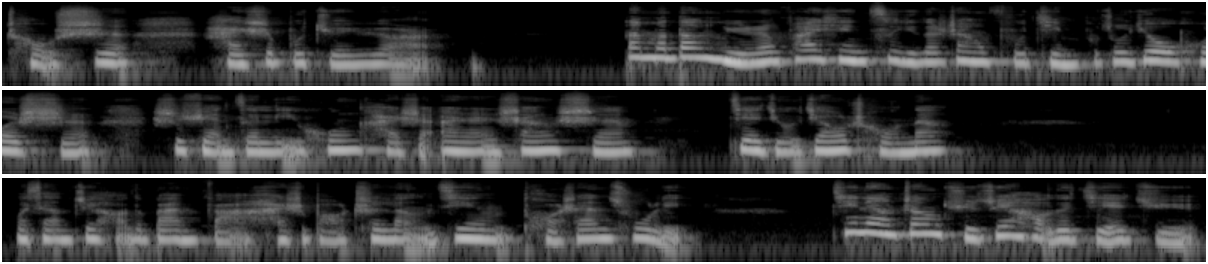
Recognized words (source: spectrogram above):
丑事还是不绝于耳。那么，当女人发现自己的丈夫经不住诱惑时，是选择离婚，还是黯然伤神、借酒浇愁呢？我想，最好的办法还是保持冷静，妥善处理，尽量争取最好的结局。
